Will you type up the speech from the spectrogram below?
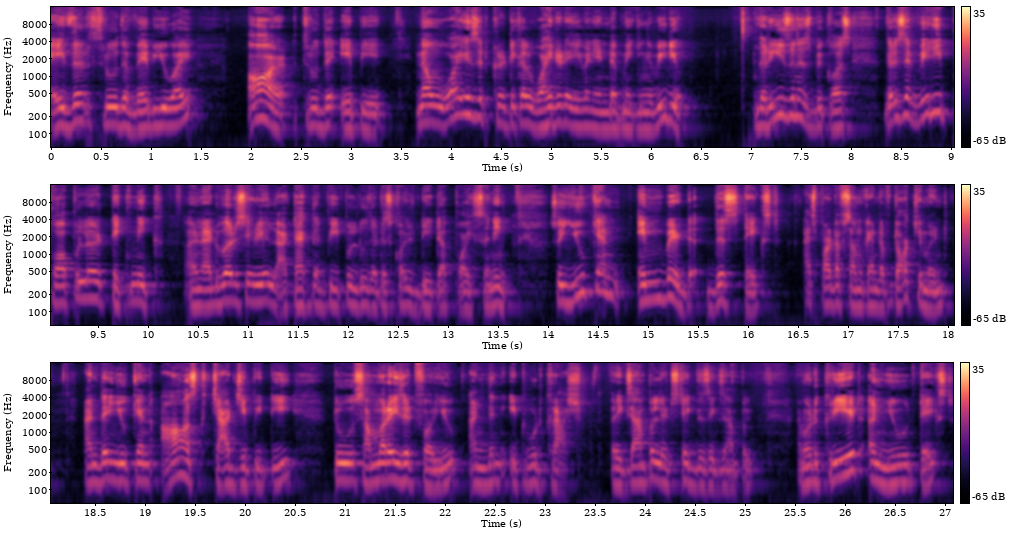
either through the web UI or through the API. Now, why is it critical? Why did I even end up making a video? The reason is because there is a very popular technique, an adversarial attack that people do that is called data poisoning. So you can embed this text as part of some kind of document and then you can ask ChatGPT to summarize it for you and then it would crash. For example, let's take this example. I'm going to create a new text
